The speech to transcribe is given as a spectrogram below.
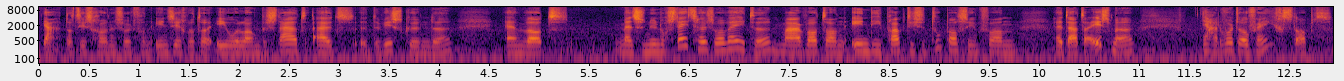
ja, dat is gewoon een soort van inzicht wat al eeuwenlang bestaat uit de wiskunde. En wat mensen nu nog steeds heus wel weten, maar wat dan in die praktische toepassing van het dataïsme, ja, er wordt overheen gestapt.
